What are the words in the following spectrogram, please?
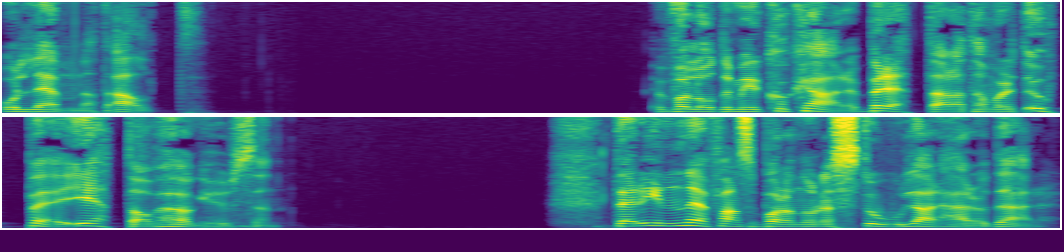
och lämnat allt. Volodymyr Kokar berättar att han varit uppe i ett av höghusen. Där inne fanns bara några stolar här och där.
